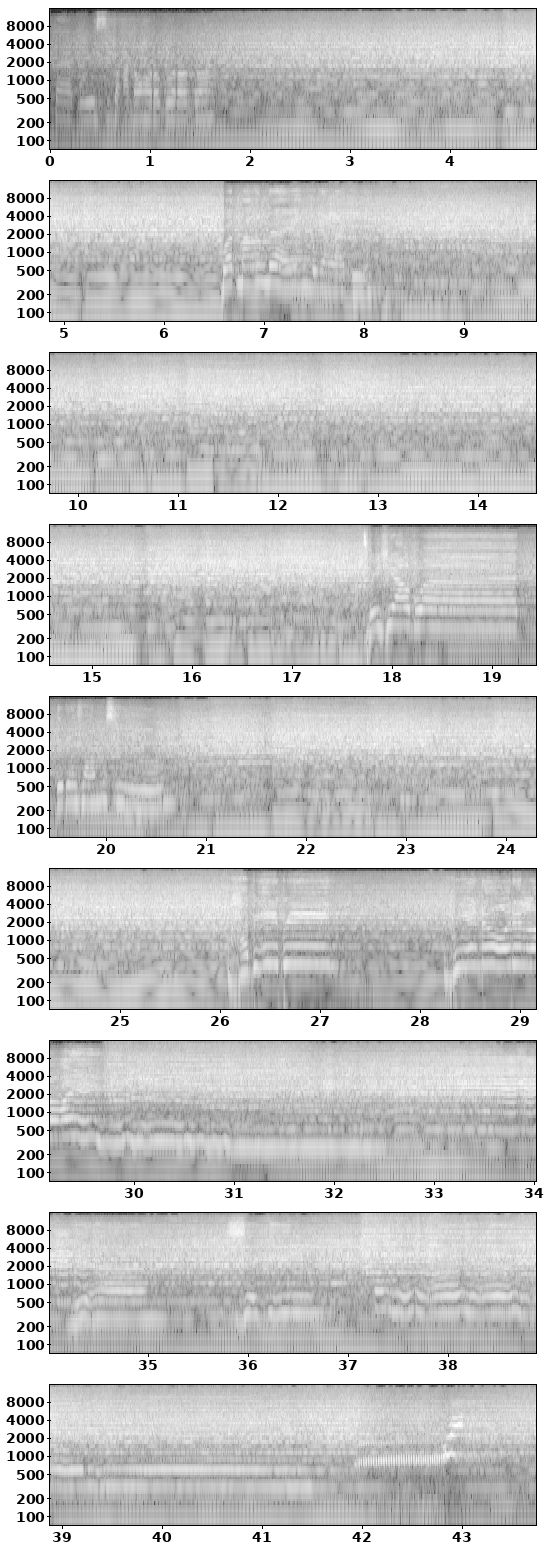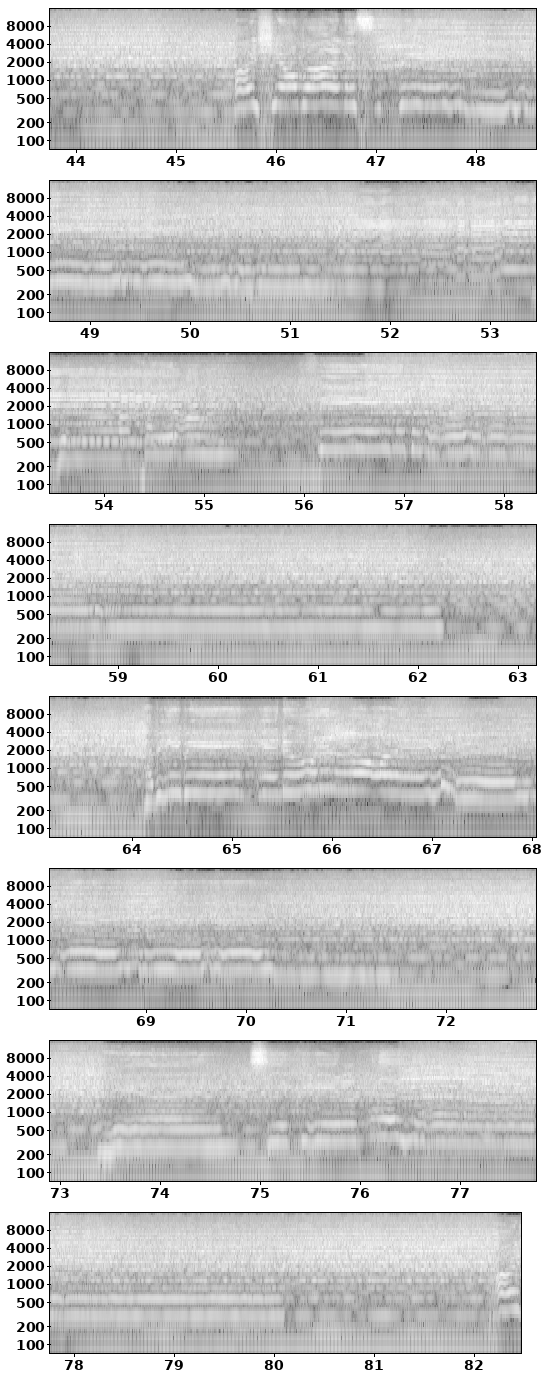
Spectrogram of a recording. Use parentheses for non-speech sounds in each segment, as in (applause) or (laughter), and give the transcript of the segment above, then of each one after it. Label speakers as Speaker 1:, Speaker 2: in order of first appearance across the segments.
Speaker 1: kayak kuis baka nung rogo-rogo. Buat Mang ya yang punya lagu. Spesial buat Dede Samsu. Habibie Yeah, Zekil.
